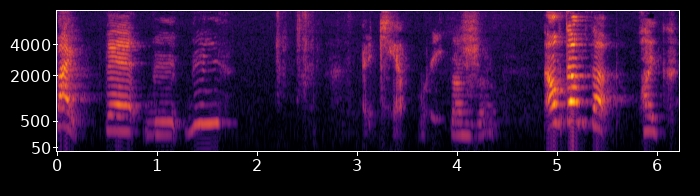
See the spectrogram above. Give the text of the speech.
bye. That- I can't read. Thumbs up. Oh, thumbs up. Like.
